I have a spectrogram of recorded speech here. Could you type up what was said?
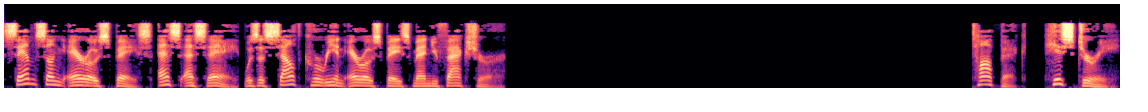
Samsung Aerospace (SSA) was a South Korean aerospace manufacturer. Topic: History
